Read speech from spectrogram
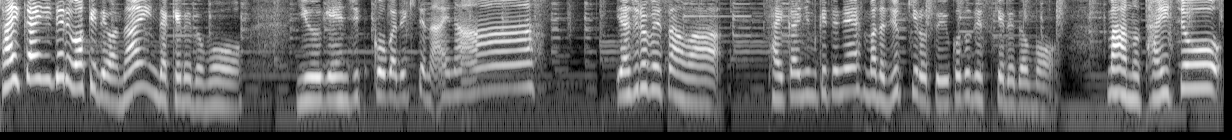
大会に出るわけではないんだけれども、有言実行ができてないなやじろべえさんは大会に向けてね、まだ10キロということですけれども、まああの体調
